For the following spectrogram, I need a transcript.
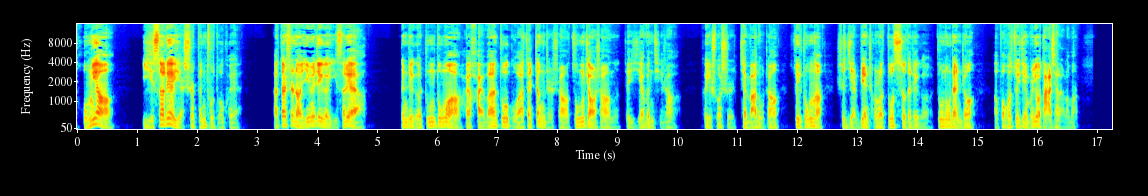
同样以色列也是本土夺魁啊。但是呢，因为这个以色列啊，跟这个中东啊，还有海湾多国啊，在政治上、宗教上的这一些问题上，可以说是剑拔弩张，最终呢是演变成了多次的这个中东战争啊，包括最近不是又打起来了吗？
